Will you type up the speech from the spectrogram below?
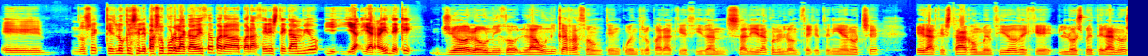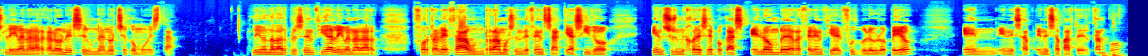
eh, no sé qué es lo que se le pasó por la cabeza para, para hacer este cambio y, a, y, a, raíz de qué. Yo lo único, la única razón que encuentro para que Zidane saliera con el 11 que tenía anoche era que estaba convencido de que los veteranos le iban a dar galones en una noche como esta. Le iban a dar presencia, le iban a dar fortaleza a un Ramos en defensa que ha sido en sus mejores épocas el hombre de referencia del fútbol europeo en, en, esa, en esa parte del campo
